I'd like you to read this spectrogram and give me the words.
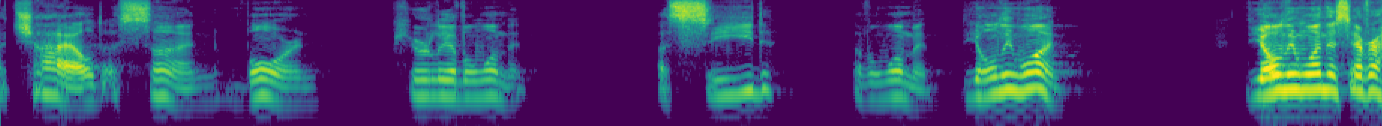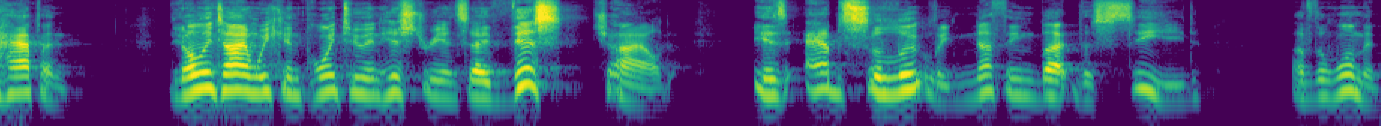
A child, a son, born purely of a woman, a seed of a woman, the only one, the only one that's ever happened. The only time we can point to in history and say, this child is absolutely nothing but the seed of the woman.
